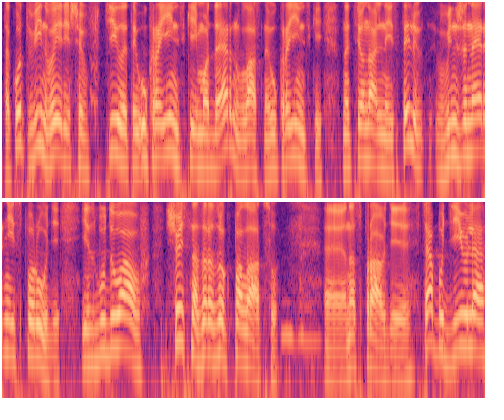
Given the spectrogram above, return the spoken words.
Так от він вирішив втілити український модерн, власне, український національний стиль в інженерній споруді і збудував щось на зразок палацу. Е, насправді, ця будівля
